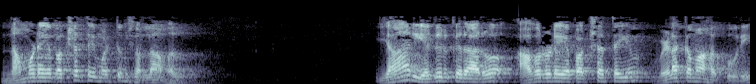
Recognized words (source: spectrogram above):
நம்முடைய பட்சத்தை மட்டும் சொல்லாமல் யார் எதிர்க்கிறாரோ அவருடைய பட்சத்தையும் விளக்கமாக கூறி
